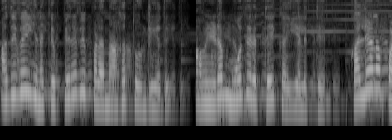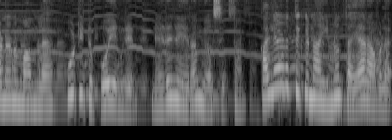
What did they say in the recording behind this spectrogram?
அதுவே எனக்கு பிறவி பலனாக தோன்றியது. அவனிடம் மோதிரத்தை கையளித்தேன். கல்யாணம் பண்ணணுமாம்ல கூட்டிட்டு போய் என்றேன். நெடுநேரம் யோசித்தான். கல்யாணத்துக்கு நான் இன்னும் தயாராகல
